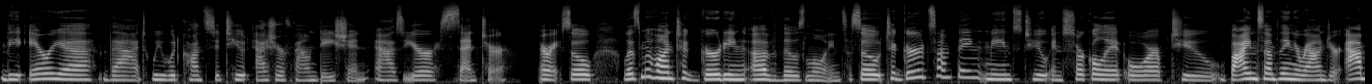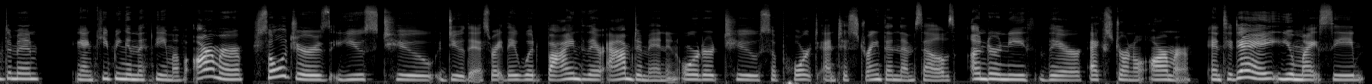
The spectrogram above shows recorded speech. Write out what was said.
the area that we would constitute as your foundation, as your center. All right, so let's move on to girding of those loins. So, to gird something means to encircle it or to bind something around your abdomen. And keeping in the theme of armor, soldiers used to do this, right? They would bind their abdomen in order to support and to strengthen themselves underneath their external armor. And today, you might see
